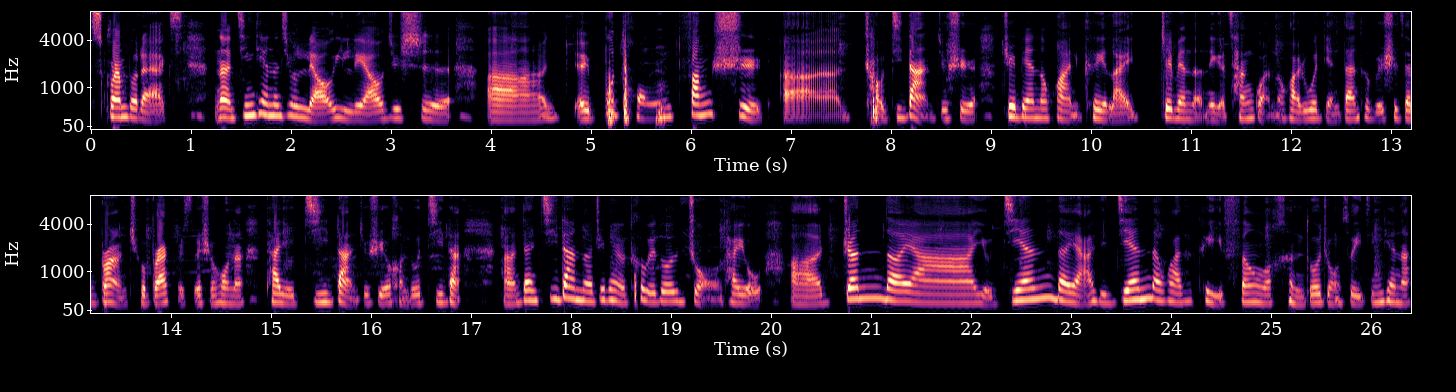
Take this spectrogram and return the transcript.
scrambled eggs。那今天呢，就聊一聊，就是啊呃不同方式呃炒鸡蛋。就是这边的话，你可以来。这边的那个餐馆的话，如果点单，特别是在 brunch 和 breakfast 的时候呢，它有鸡蛋，就是有很多鸡蛋。啊、但鸡蛋呢，这边有特别多的种，它有啊、蒸的呀，有煎的呀，而且煎的话，它可以分为很多种，所以今天呢，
